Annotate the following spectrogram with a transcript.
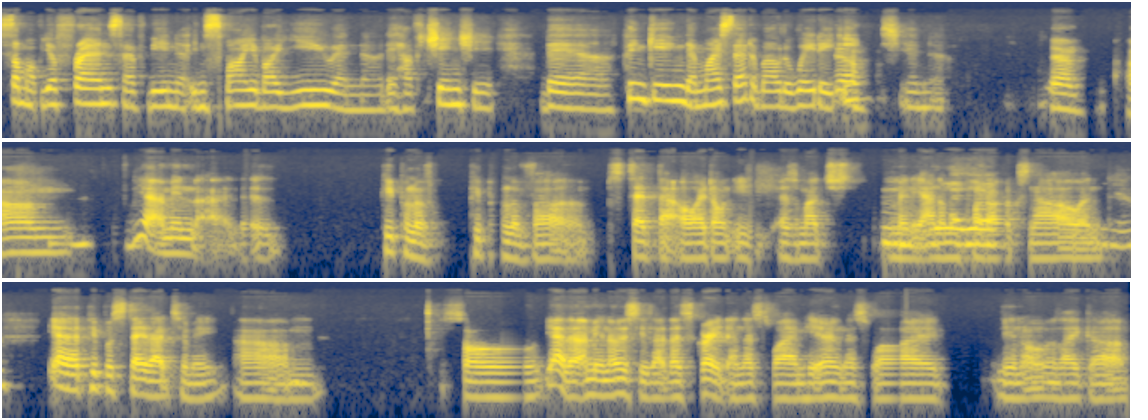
some of your friends have been inspired by you and uh, they have changed their thinking their mindset about the way they eat and uh, yeah um, yeah, I mean, uh, people have people have uh, said that. Oh, I don't eat as much mm, many animal yeah, products yeah. now, and yeah. yeah. people say that to me. Um, so yeah, that, I mean, obviously that that's great, and that's why I'm here, and that's why you know, like uh,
